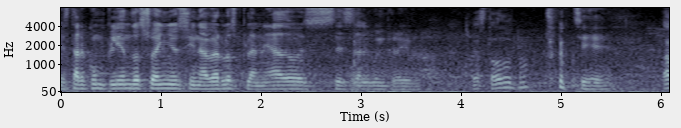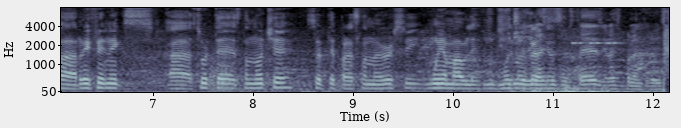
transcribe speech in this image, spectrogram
estar cumpliendo sueños sin haberlos planeado es, es algo increíble. Es todo, ¿no? Sí. Ah, Rey Phoenix, ah, suerte esta noche, suerte para Slammiversary. Muy amable, muchísimas Muchas gracias a ustedes, gracias por la entrevista.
